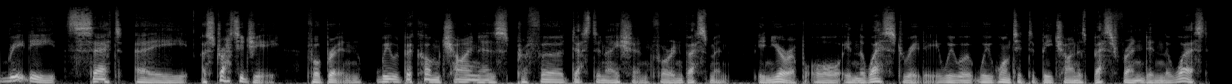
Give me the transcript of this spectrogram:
really set a, a strategy for Britain. We would become China's preferred destination for investment in Europe or in the West. Really, we were we wanted to be China's best friend in the West.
